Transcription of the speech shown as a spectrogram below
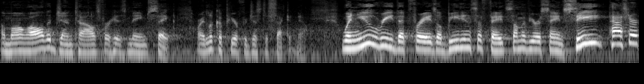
among all the Gentiles for his name's sake. All right, look up here for just a second now. When you read that phrase, obedience of faith, some of you are saying, See, Pastor,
